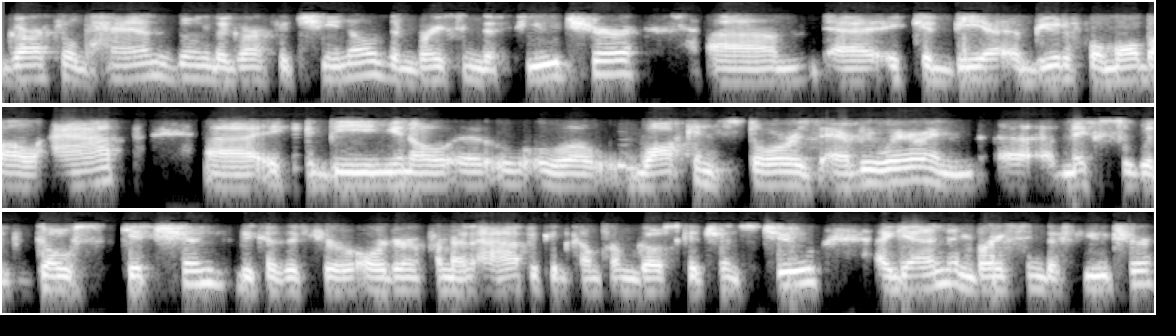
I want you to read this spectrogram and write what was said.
Garfield hands doing the Garfuccinos, embracing the future. Um, uh, it could be a beautiful mobile app Uh, it could be, you know, uh, walk-in stores everywhere and uh, mixed with ghost kitchens because if you're ordering from an app, it could come from ghost kitchens too. Again, embracing the future.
